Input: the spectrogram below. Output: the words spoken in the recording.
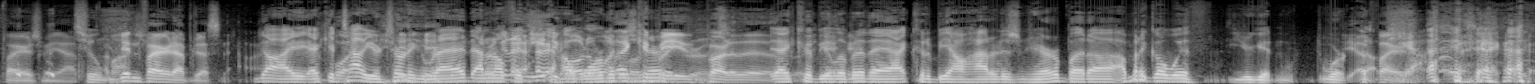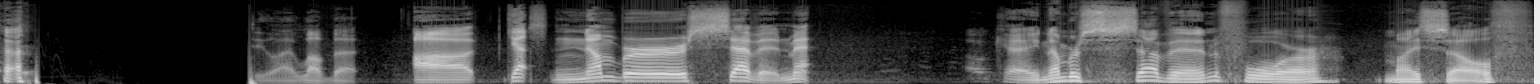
fires me up Too i'm much. getting fired up just now no, I, I can tell you're turning red. I don't know We're if gonna need it's to how go to warm one it of is that in could here. be part of the That could be a little bit of that. Could be how hot it is in here. But uh, I'm going to go with you're getting worked Yeah, up. fired Yeah, up. exactly. Deal, I love that. Uh yes, number seven, Matt. Okay, number seven for myself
